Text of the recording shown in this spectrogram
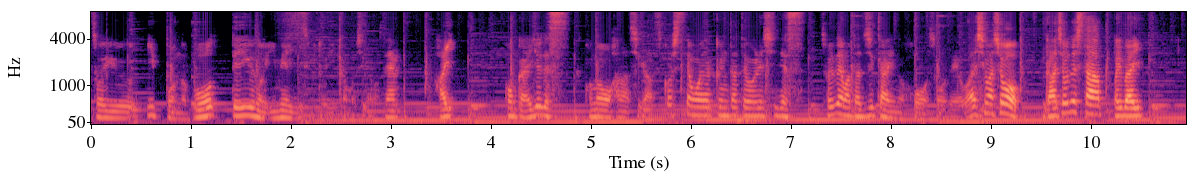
そういう一本の棒っていうのをイメージするといいかもしれません。はい。今回は以上です。このお話が少しでもお役に立てば嬉しいです。それではまた次回の放送でお会いしましょう。ガチョウでした。バイバイ。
